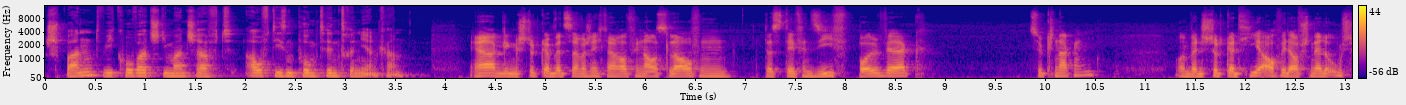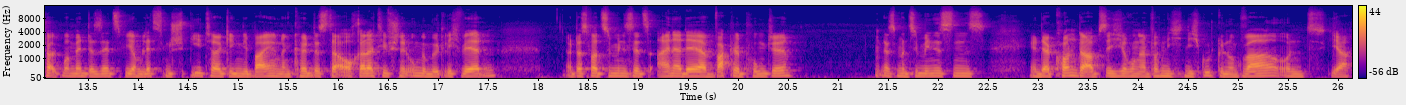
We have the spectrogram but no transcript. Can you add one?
spannend, wie Kovac die Mannschaft auf diesen Punkt hin trainieren kann. Ja, gegen Stuttgart wird es dann wahrscheinlich darauf hinauslaufen, das Defensivbollwerk zu knacken. Und wenn Stuttgart hier auch wieder auf schnelle Umschaltmomente setzt, wie am letzten Spieltag gegen die Bayern, dann könnte es da auch relativ schnell ungemütlich werden. Und das war zumindest jetzt einer der Wackelpunkte, dass man zumindest in der Konterabsicherung einfach nicht, nicht gut genug war und ja,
